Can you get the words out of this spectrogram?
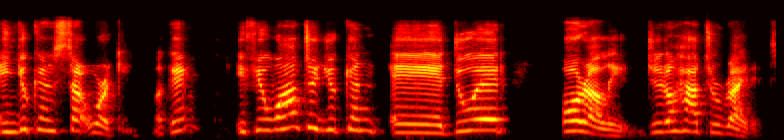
And you can start working, okay? If you want to, you can uh, do it orally. You don't have to write it.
